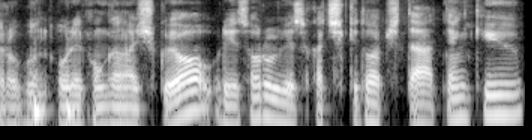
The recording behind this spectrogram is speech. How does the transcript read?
여러분 올해 건강하시고요. 우리 서로를 위해서 같이 기도합시다. Thank you.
